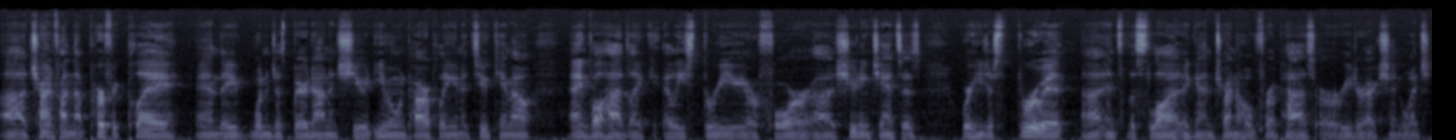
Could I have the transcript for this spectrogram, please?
uh, try and find that perfect play, and they wouldn't just bear down and shoot. Even when power play unit two came out, Engvall had like at least three or four uh, shooting chances where he just threw it uh, into the slot again, trying to hope for a pass or a redirection, which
